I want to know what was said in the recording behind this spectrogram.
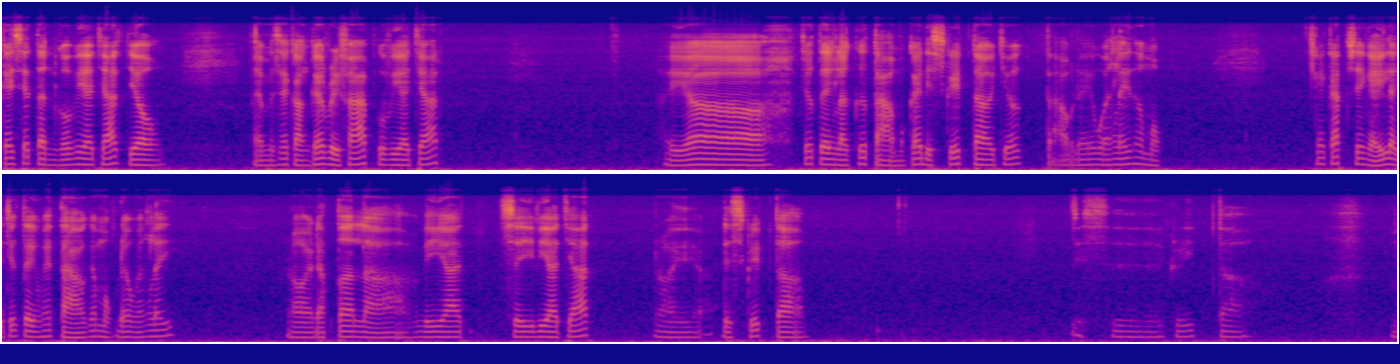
cái setting của ViaChat vô. Thì mình sẽ cần cái refab của ViaChat thì uh, trước tiên là cứ tạo một cái descriptor trước tạo để quản lý thư mục. Cái cách suy nghĩ là trước tiên phải tạo cái mục để quản lý. Rồi đặt tên là via c via chat rồi descriptor. Descriptor. Ừ.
